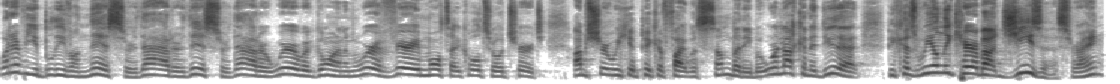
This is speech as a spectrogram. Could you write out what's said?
Whatever you believe on this or that or this or that or where we're going. I mean, we're a very multicultural church. I'm sure we could pick a fight with somebody, but we're not going to do that because we only care about Jesus, right?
